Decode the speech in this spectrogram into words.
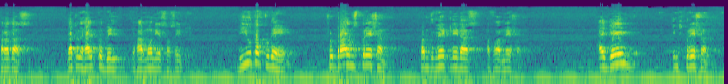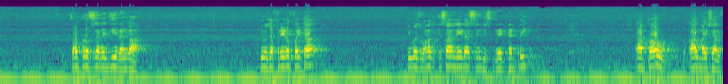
for others that will help to build a harmonious society. The youth of today should draw inspiration from the great leaders of our nation. I gained inspiration from Professor N.G. Ranga. He was a freedom fighter. He was one of the Kisan leaders in this great country. I am proud to call myself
